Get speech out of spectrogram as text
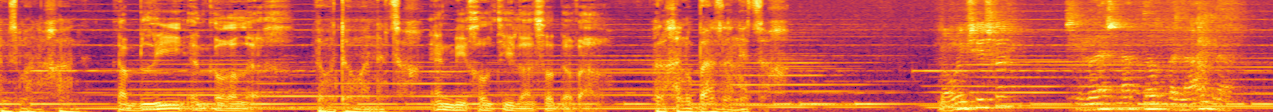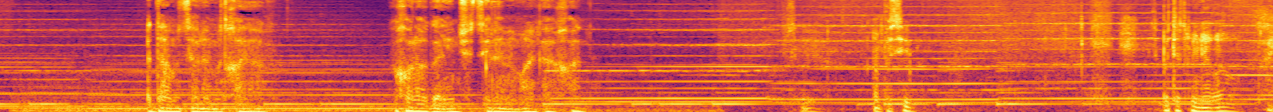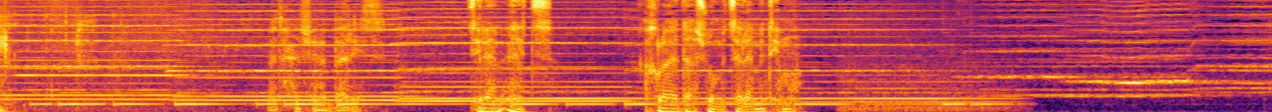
הם זמן אחד. קבלי את גורלך. ואותו הנצח. אין ביכולתי לעשות דבר. ולכן הוא בז לנצח. מה אומרים שיש לה? שלא ישנה טוב בלילה. אדם מצלם את חייו. וכל הרגעים שצילם הם רגע אחד. זה אבסיב. זה C'est מנהרה. חיים. מתחיל של הבריס. צילם עץ, אך לא ידע שהוא מצלם את אמו.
